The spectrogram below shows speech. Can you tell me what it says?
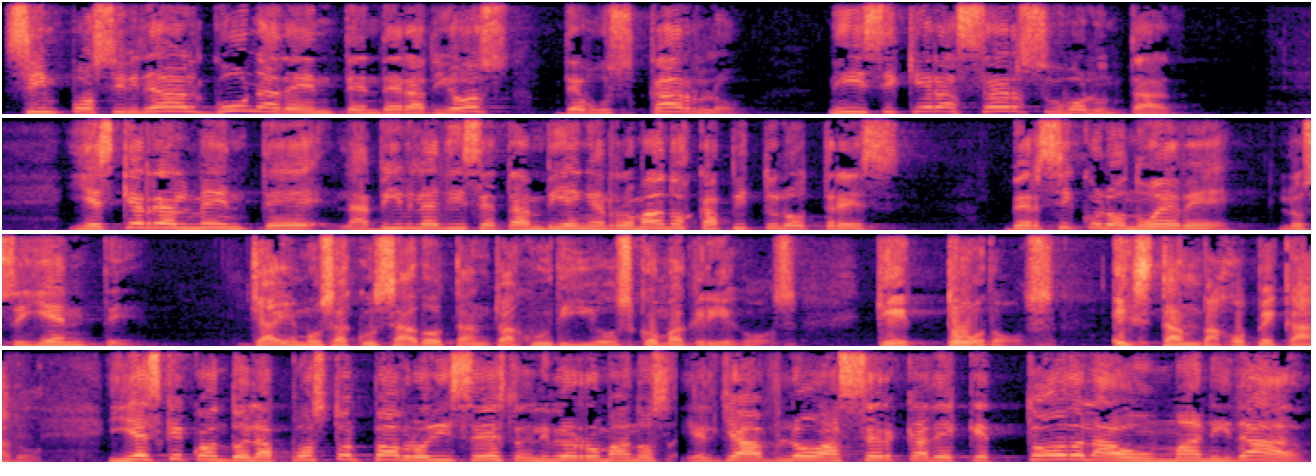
sin posibilidad alguna de entender a Dios, de buscarlo, ni siquiera hacer su voluntad. Y es que realmente la Biblia dice también en Romanos capítulo 3, versículo 9, lo siguiente. Ya hemos acusado tanto a judíos como a griegos, que todos están bajo pecado. Y es que cuando el apóstol Pablo dice esto en el libro de Romanos, él ya habló acerca de que toda la humanidad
